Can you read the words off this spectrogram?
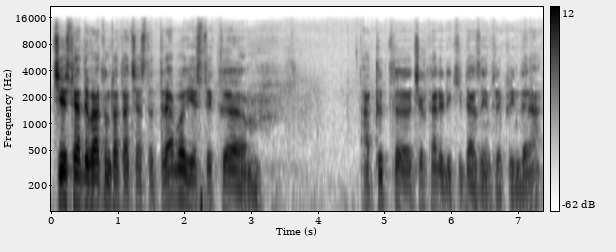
Ce este adevărat în toată această treabă este că atât cel care lichidează întreprinderea,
